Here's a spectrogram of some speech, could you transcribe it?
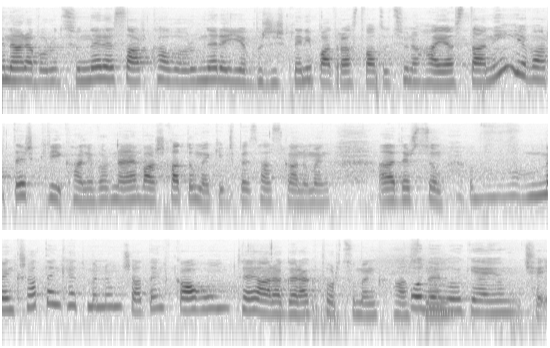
հնարավորությունները, սարքավորումները եւ բժիշկների պատրաստվածությունը Հայաստանի եւ արտերկրի, քանի որ նաեւ աշխատում եք, ինչպես հասկանում ենք դրսում, մենք շատ ենք հետ մնում, շատ ենք կաղում, թե արագ-արագ փորձում ենք հասնել։ Պոդոլոգիայում չի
